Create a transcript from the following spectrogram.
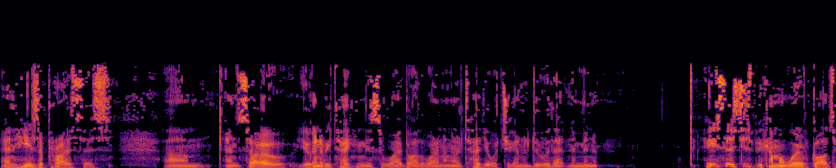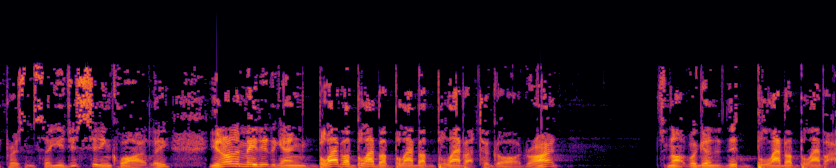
and here's a process. Um, and so you're going to be taking this away, by the way, and I'm going to tell you what you're going to do with that in a minute. He says just become aware of God's presence. So you're just sitting quietly. You're not immediately going blabber, blabber, blabber, blabber to God, right? It's not we're going to this blabber, blabber.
